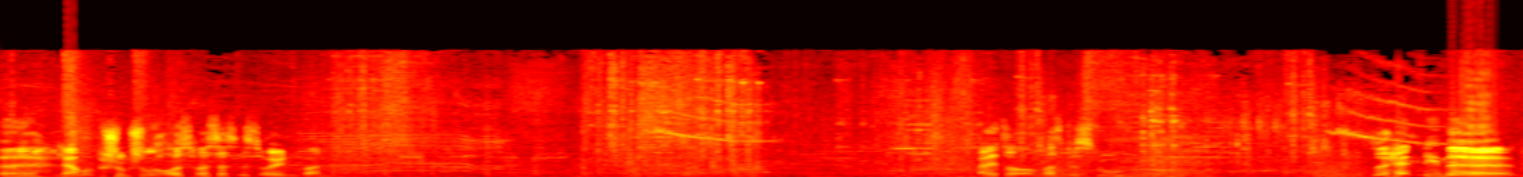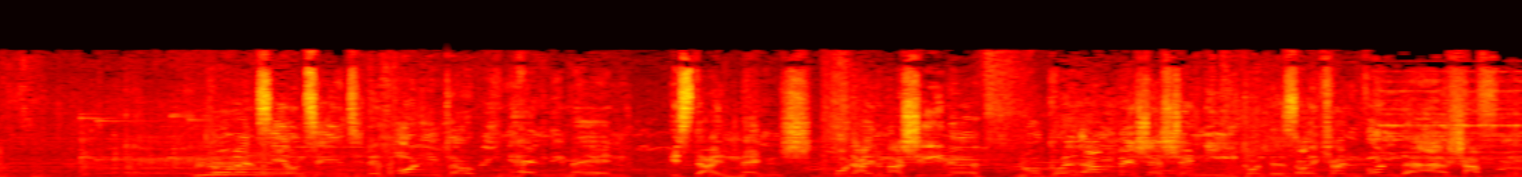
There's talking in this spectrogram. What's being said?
Äh, lernen wir bestimmt schon raus, was das ist irgendwann. Alter, was bist du? The Handyman! Kommen Sie und sehen Sie den unglaublichen Handyman. Ist er ein Mensch oder eine Maschine? Nur kolumbisches Genie konnte solch ein Wunder erschaffen.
